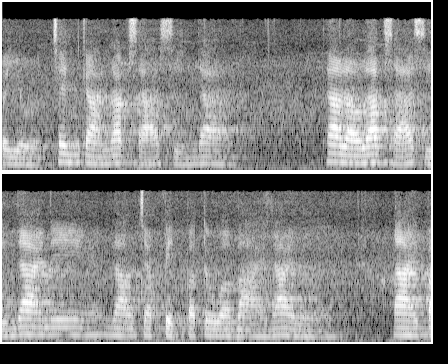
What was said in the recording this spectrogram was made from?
ประโยชน์ เช่นการรักษาศีลได้ ถ้าเรารักษาศีลได้นี่เราจะปิดประตูอบายได้เลย ตายไป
